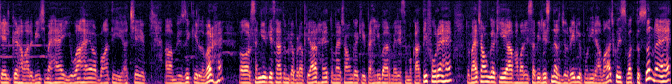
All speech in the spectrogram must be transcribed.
केलकर हमारे बीच में है, युवा है और बहुत ही अच्छे म्यूज़िक के लवर हैं और संगीत के साथ उनका बड़ा प्यार है। तो मैं चाहूँगा कि पहली बार मेरे से मुखातिफ हो रहे हैं। तो मैं चाहूँगा कि आप हमारे सभी लिसनर जो रेडियो पुनीर आवाज़ को इस वक्त सुन रहे हैं,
